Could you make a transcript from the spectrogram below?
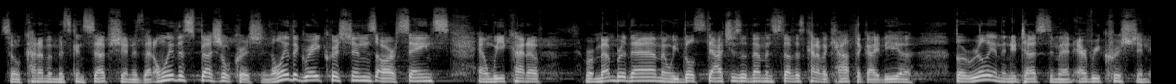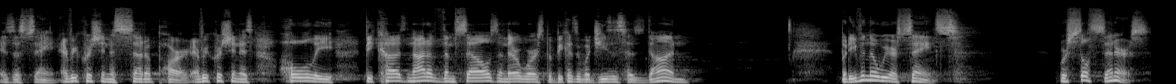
So kind of a misconception is that only the special Christians, only the great Christians are saints and we kind of remember them and we build statues of them and stuff. That's kind of a Catholic idea. But really in the New Testament, every Christian is a saint. Every Christian is set apart. Every Christian is holy because not of themselves and their works, but because of what Jesus has done. But even though we are saints, we're still sinners.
